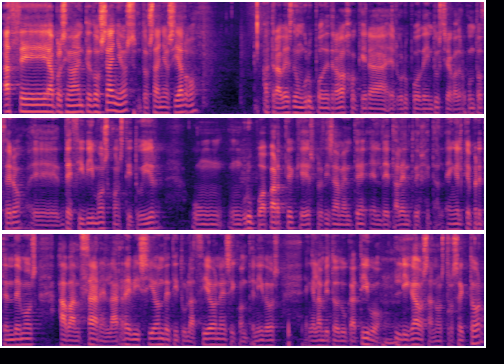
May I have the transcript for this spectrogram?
Hace aproximadamente dos años, dos años y algo, a través de un grupo de trabajo que era el grupo de Industria 4.0, eh, decidimos constituir un, grupo aparte que es precisamente el de talento digital, en el que pretendemos avanzar en la revisión de titulaciones y contenidos en el ámbito educativo mm. ligados a nuestro sector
